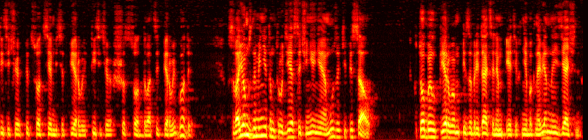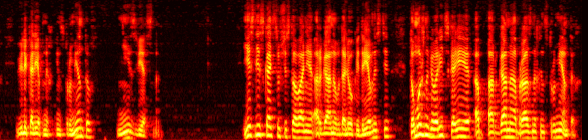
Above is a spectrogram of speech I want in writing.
1571-1621 годы, в своем знаменитом труде «Сочинение о музыке» писал кто был первым изобретателем этих необыкновенно изящных, великолепных инструментов, неизвестно. Если искать существование органа в далекой древности, то можно говорить скорее об органообразных инструментах,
